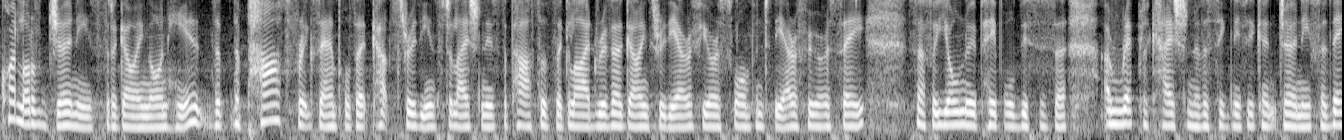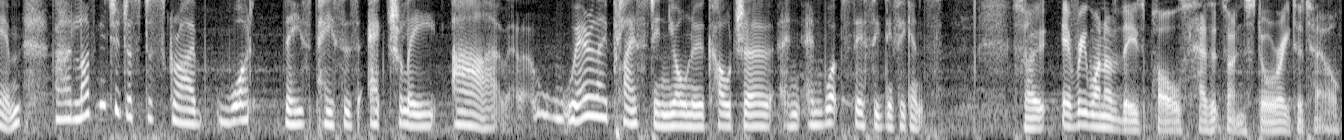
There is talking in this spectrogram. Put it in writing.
quite a lot of journeys that are going on here. The, the path, for example, that cuts through the installation is the path of the Glyde River going through the Arafura swamp into the Arafura Sea. So for Yolngu people, this is a, a replication of a significant journey for them. But I'd love you to just describe what these pieces actually are. Where are they placed in Yolngu culture and, and what's their significance? So every one of these poles has its own story to tell.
